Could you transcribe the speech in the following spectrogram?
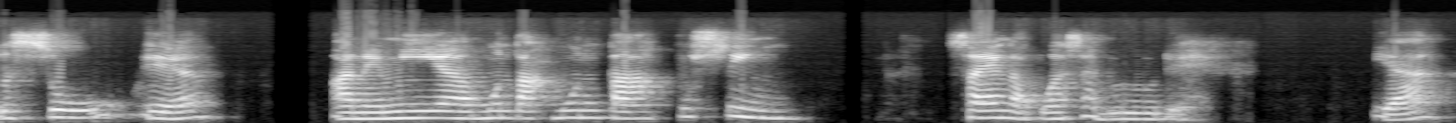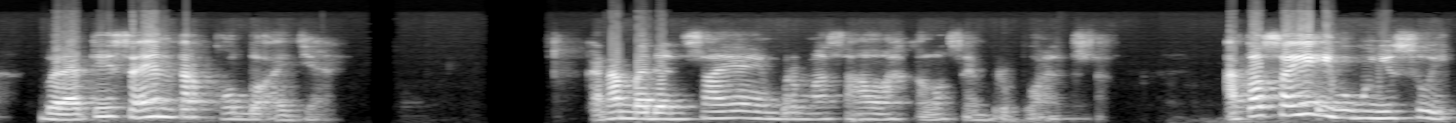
lesu, ya, anemia, muntah-muntah, pusing. Saya nggak puasa dulu deh, ya. Berarti saya ntar kodok aja. Karena badan saya yang bermasalah kalau saya berpuasa. Atau saya ibu menyusui.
